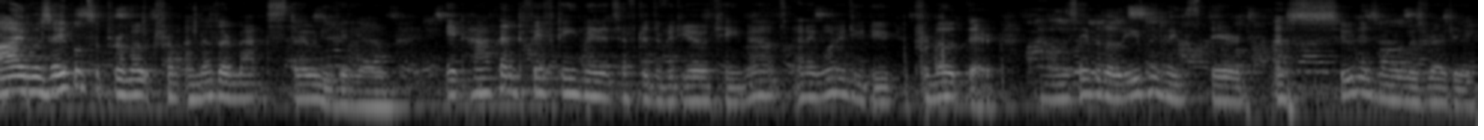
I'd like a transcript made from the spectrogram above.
I was able to promote from another Matt Stonie video. It happened 15 minutes after the video came out, and I wanted you to promote there. I was able to leave the links there as soon as I was ready,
